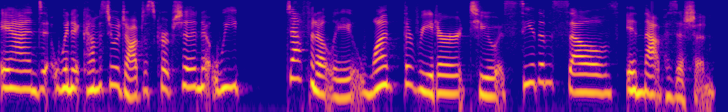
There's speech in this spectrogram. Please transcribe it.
And when it comes to a job description, we definitely want the reader to see themselves in that position.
